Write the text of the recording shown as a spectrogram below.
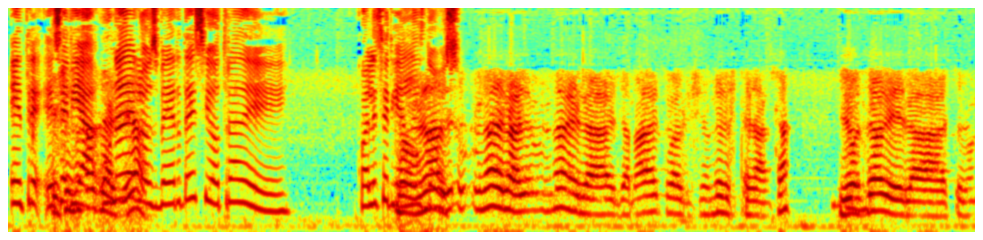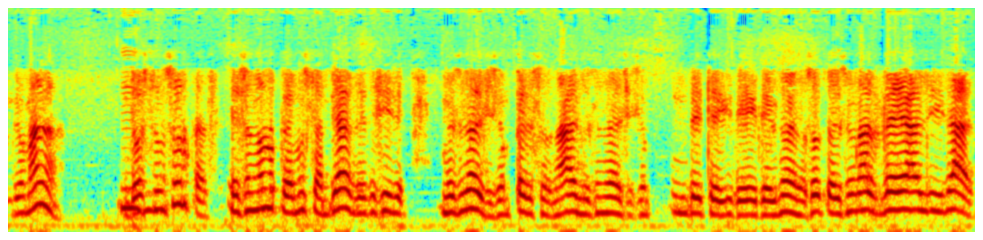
Entre, ¿Sería una, de los verdes y otra de...? ¿Cuáles serían las dos? Una de la, una de la llamada coalición de la esperanza y otra de la segunda humana dos consultas. Eso no lo podemos cambiar, es decir, no es una decisión personal, no es una decisión de, de, uno de nosotros, es una realidad.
